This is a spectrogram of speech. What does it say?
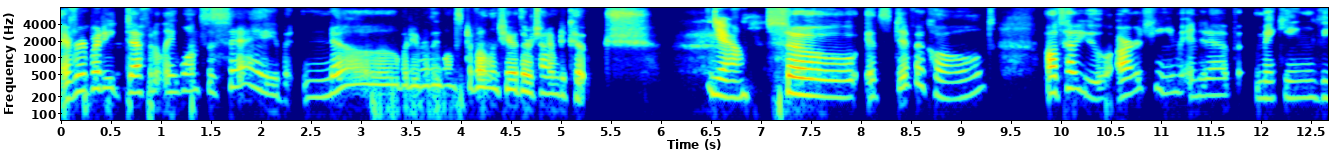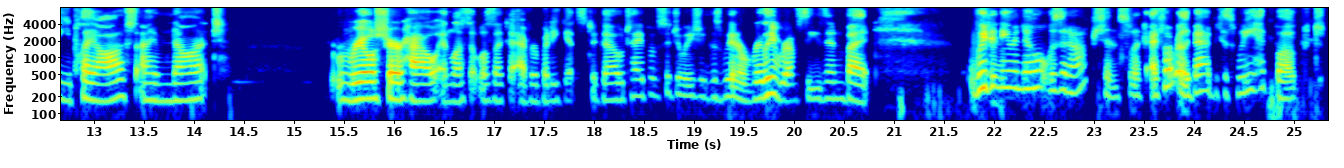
everybody definitely wants to say but nobody really wants to volunteer their time to coach. Yeah. So it's difficult. I'll tell you our team ended up making the playoffs. I'm not real sure how unless it was like a everybody gets to go type of situation because we had a really rough season but we didn't even know it was an option so like i felt really bad because we had booked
